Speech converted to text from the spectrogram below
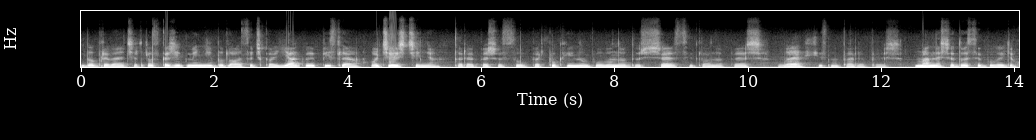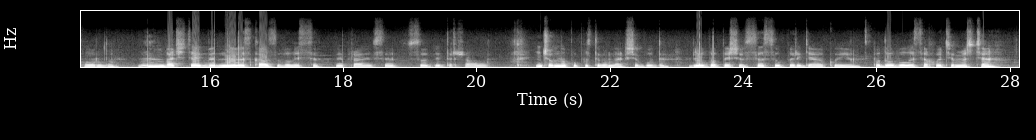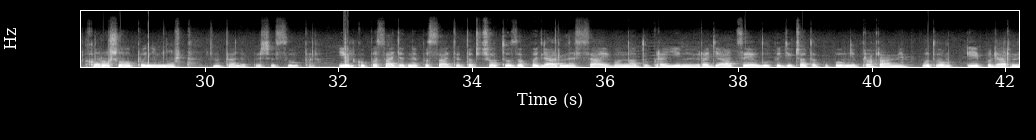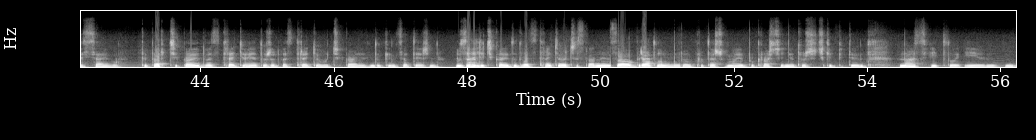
Добрий вечір. Розкажіть мені, будь ласка, як ви після очищення? Таре пише супер. Спокійно було на душе, Світлана пише. Легкість Наталя пише. У мене ще досі болить горло. Бачите, як ви не висказувалися. Ви праві все в собі держала. Нічого, воно попусти вам легше буде. Люба пише, все супер, дякую. Сподобалося, хочемо ще хорошого понімножку. Наталя пише супер. Юльку посадять, не посадять. Та що то за полярне сяйво над Україною? Радіація лупить дівчата по повній програмі. От вам і полярне сяйво. Тепер чекаю 23-го, я теж 23-го чекаю до кінця тижня. Взагалі чекаю до 23 числа. Не за обряд говорю, а про те, що має покращення трошечки піти на світло і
